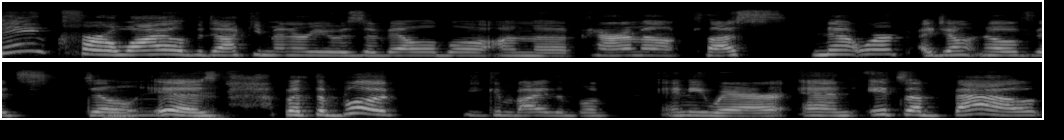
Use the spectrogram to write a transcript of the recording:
think for a while the documentary was available on the Paramount Plus network. I don't know if it still oh, okay. is, but the book you can buy the book anywhere, and it's about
